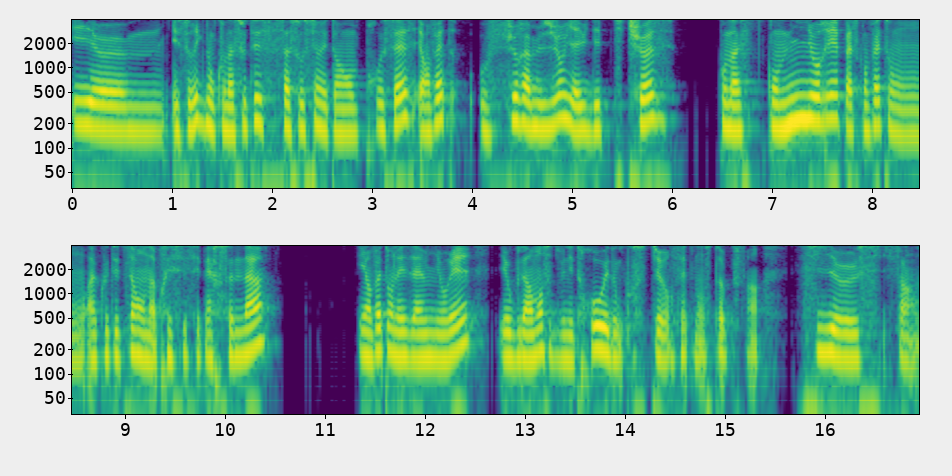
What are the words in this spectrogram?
Et, et c'est vrai que donc on a souhaité s'associer, on était en process et en fait au fur et à mesure, il y a eu des petites choses qu'on a qu'on ignorait parce qu'en fait, on, à côté de ça, on appréciait ces personnes-là. Et en fait, on les a ignorées. Et au bout d'un moment, ça devenait trop. Et donc, on se dit, en fait, non, stop. Enfin, si, euh, si, enfin,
